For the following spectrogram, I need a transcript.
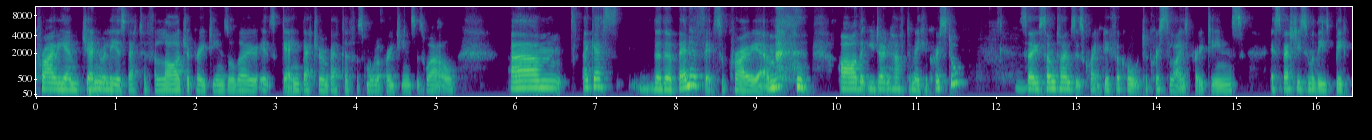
Cryo-EM generally is better for larger proteins, although it's getting better and better for smaller proteins as well. Um, I guess the, the benefits of cryo-EM are that you don't have to make a crystal. Mm-hmm. So sometimes it's quite difficult to crystallize proteins, especially some of these big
